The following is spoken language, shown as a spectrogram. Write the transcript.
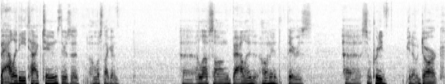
ballady type tunes. There's a almost like a uh, a love song ballad on it. There's uh, some pretty you know dark,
